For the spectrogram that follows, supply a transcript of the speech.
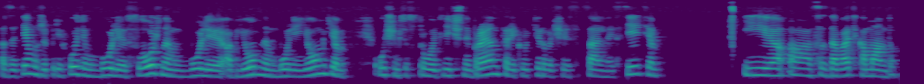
а затем уже переходим к более сложным, более объемным, более емким. Учимся строить личный бренд, рекрутировать через социальные сети – и а, создавать команду.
